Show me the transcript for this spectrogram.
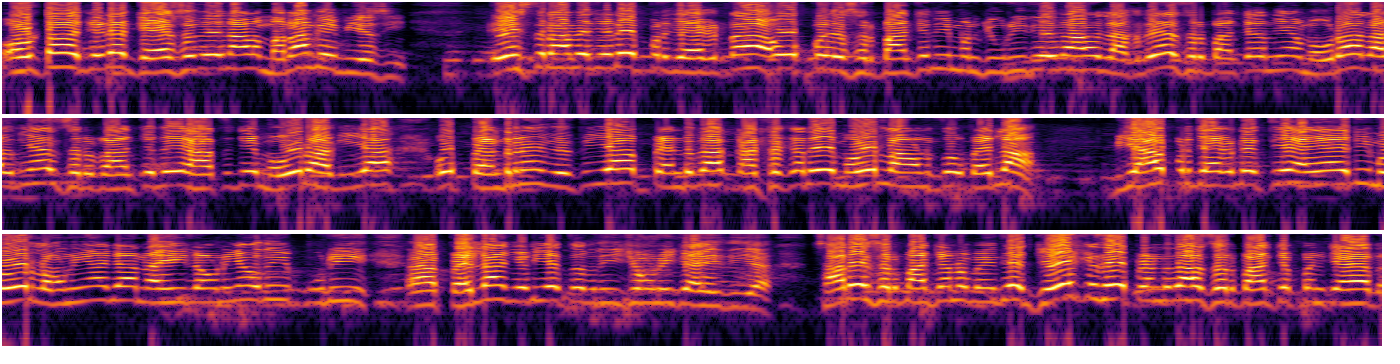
ਉਲਟਾ ਜਿਹੜਾ ਗੈਸ ਦੇ ਨਾਲ ਮਰਾਂਗੇ ਵੀ ਅਸੀਂ। ਇਸ ਤਰ੍ਹਾਂ ਦੇ ਜਿਹੜੇ ਪ੍ਰੋਜੈਕਟ ਆ, ਉਹ ਪ- ਸਰਪੰਚ ਦੀ ਮਨਜ਼ੂਰੀ ਦੇ ਨਾਲ ਲੱਗਦੇ ਆ। ਸਰਪੰਚਾਂ ਦੀਆਂ ਮੋਹਰਾਂ ਲੱਗਦੀਆਂ। ਸਰਪੰਚ ਦੇ ਹੱਥ 'ਚ ਮੋਹਰ ਆ ਗਈ ਆ, ਉਹ ਪਿੰਡ ਨੇ ਦਿੱਤੀ ਆ। ਪਿੰਡ ਦਾ ਇਕੱਠ ਕਰੇ, ਮੋਹਰ ਲਾਉਣ ਤੋਂ ਪਹਿਲਾਂ। ਵੀ ਆਹ ਪ੍ਰੋਜੈਕਟ ਇੱਥੇ ਆਇਆ ਇਹਦੀ ਮੋਹਰ ਲਾਉਣੀ ਆ ਜਾਂ ਨਹੀਂ ਲਾਉਣੀਆਂ ਉਹਦੀ ਪੂਰੀ ਅ, ਪਹਿਲਾਂ ਜਿਹੜੀ ਆ ਤਬਦੀਸ਼ ਹੋਣੀ ਚਾਹੀਦੀ ਆ। ਸਾਰੇ ਸਰਪੰਚਾਂ ਨੂੰ ਬੇਨਤੀ ਆ ਜੇ ਕਿਸੇ ਪਿੰਡ ਦਾ ਸਰਪੰਚ ਪੰਚਾਇਤ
